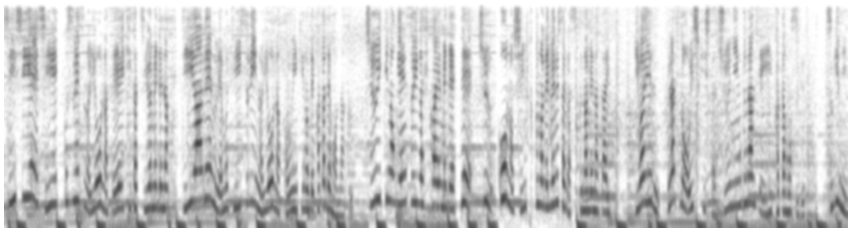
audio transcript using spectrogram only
CCA-CXS のような低域が強めでなく TRN-MT3 のような広域の出方でもなく中域の減衰が控えめで低中高の振幅のレベル差が少なめなタイプ。いわゆるフラットを意識したチューニングなんて言い方もする。次に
